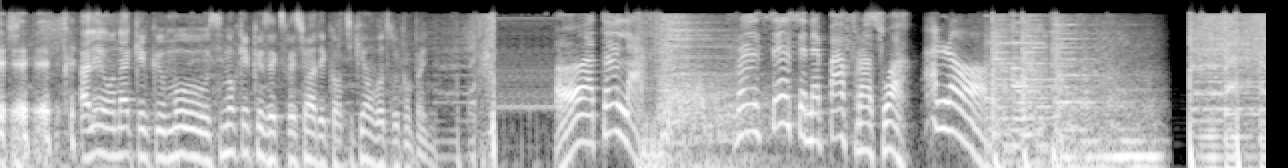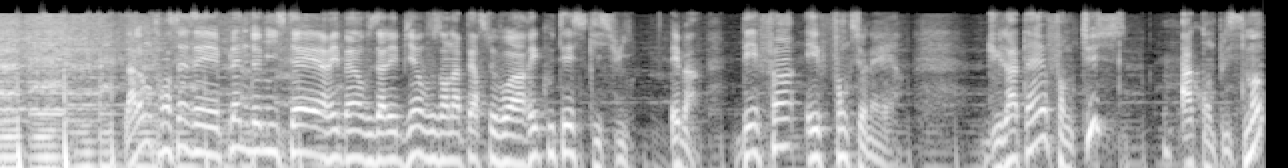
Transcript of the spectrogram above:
Allez, on a quelques mots, sinon quelques expressions à décortiquer en votre compagnie. Oh, attends là. Français, ce n'est pas François. Alors? La langue française est pleine de mystères. Eh bien, vous allez bien vous en apercevoir. Écoutez ce qui suit. Eh bien, défunt et fonctionnaire. Du latin functus, accomplissement.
